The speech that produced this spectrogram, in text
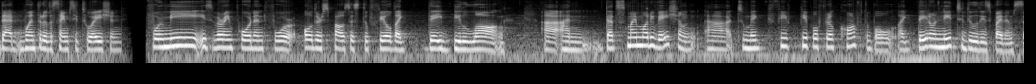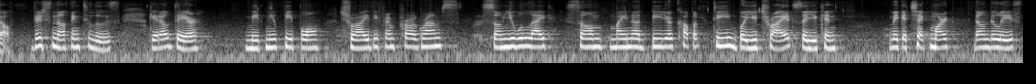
that went through the same situation. For me, it's very important for other spouses to feel like they belong. Uh, and that's my motivation uh, to make people feel comfortable, like they don't need to do this by themselves. There's nothing to lose. Get out there, meet new people, try different programs. Some you will like, some might not be your cup of tea, but you try it so you can make a check mark down the list.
